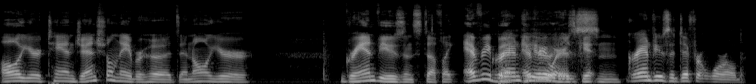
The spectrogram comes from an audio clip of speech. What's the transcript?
all your tangential neighborhoods and all your grand views and stuff. Like everybody everywhere is is getting Grandview's a different world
